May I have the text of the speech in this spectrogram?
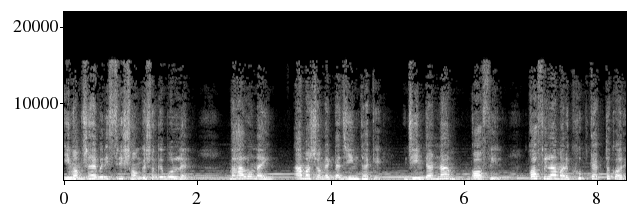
ইমাম সাহেবের স্ত্রী সঙ্গে সঙ্গে বললেন, ভালো নাই, আমার সঙ্গে একটা জিন থাকে। জিনটার নাম কফিল। কফিল আমারে খুব ত্যাক্ত করে।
